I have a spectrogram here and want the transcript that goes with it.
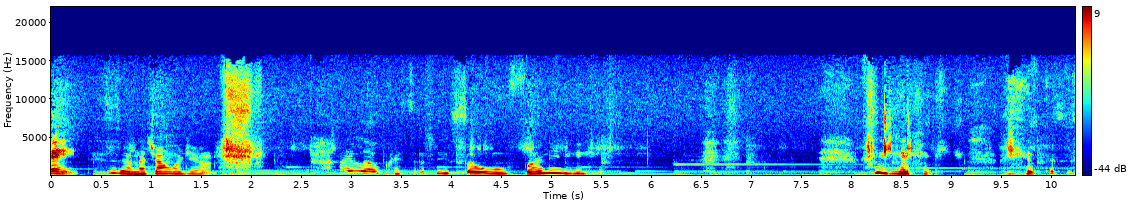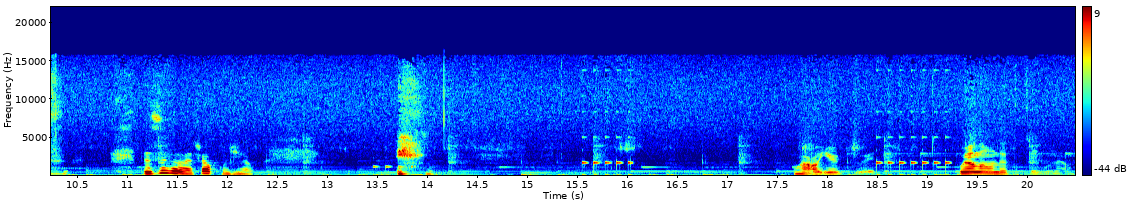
Hey, mm, this is my jungle gym. I love Krista. She's so funny. this is this is a jungle gym. wow, you're good. We're alone at the table now.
